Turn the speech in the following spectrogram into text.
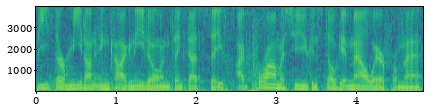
beat their meat on incognito and think that's safe. I promise you, you can still get malware from that.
